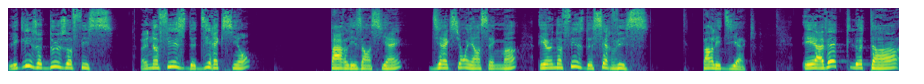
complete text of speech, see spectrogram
L'Église a deux offices. Un office de direction par les anciens, direction et enseignement, et un office de service par les diacres. Et avec le temps,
